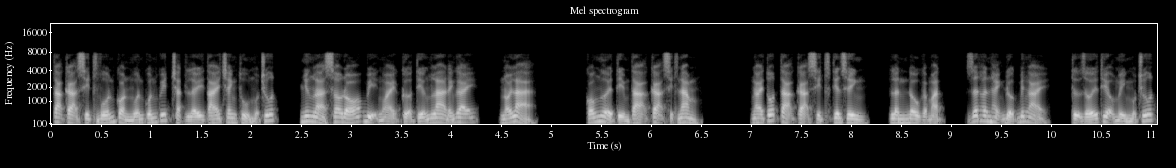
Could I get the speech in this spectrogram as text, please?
Tạ cả xịt vốn còn muốn quấn quýt chặt lấy tái tranh thủ một chút, nhưng là sau đó bị ngoài cửa tiếng la đánh gãy, nói là, có người tìm tạ cả xịt năm ngài tốt tạ cả xịt tiên sinh, lần đầu gặp mặt, rất hân hạnh được biết ngài, tự giới thiệu mình một chút,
